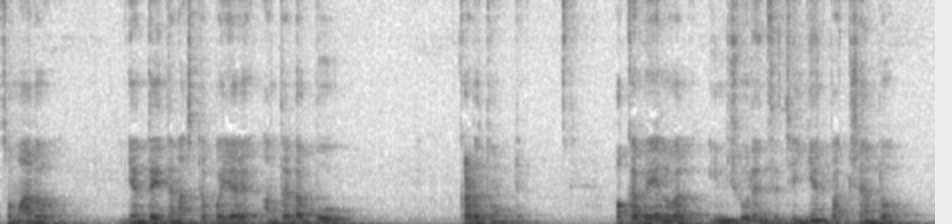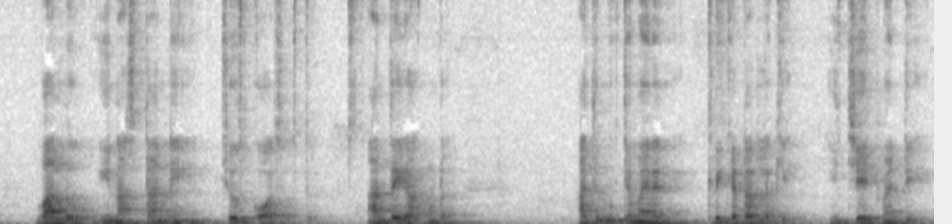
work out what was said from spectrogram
సుమారు ఎంతైతే నష్టపోయాయో అంత డబ్బు కడుతూ ఉంటాయి. ఒకవేళ వాళ్ళు ఇన్సూరెన్స్ చెయ్యని పక్షంలో వాళ్ళు ఈ నష్టాన్ని చూసుకోవాల్సి వస్తుంది. అంతేకాకుండా అతి ముఖ్యమైనది క్రికెటర్లకి ఇచ్చేటువంటి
